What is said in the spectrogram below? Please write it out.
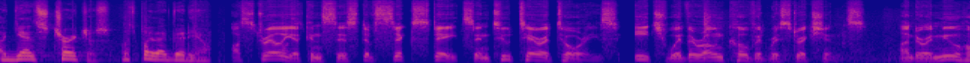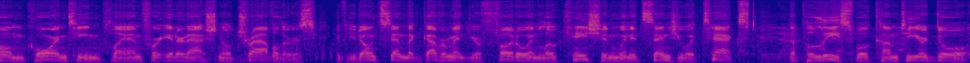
against churches. Let's play that video. Australia consists of six states and two territories, each with their own COVID restrictions. Under a new home quarantine plan for international travelers, if you don't send the government your photo and location when it sends you a text, the police will come to your door.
